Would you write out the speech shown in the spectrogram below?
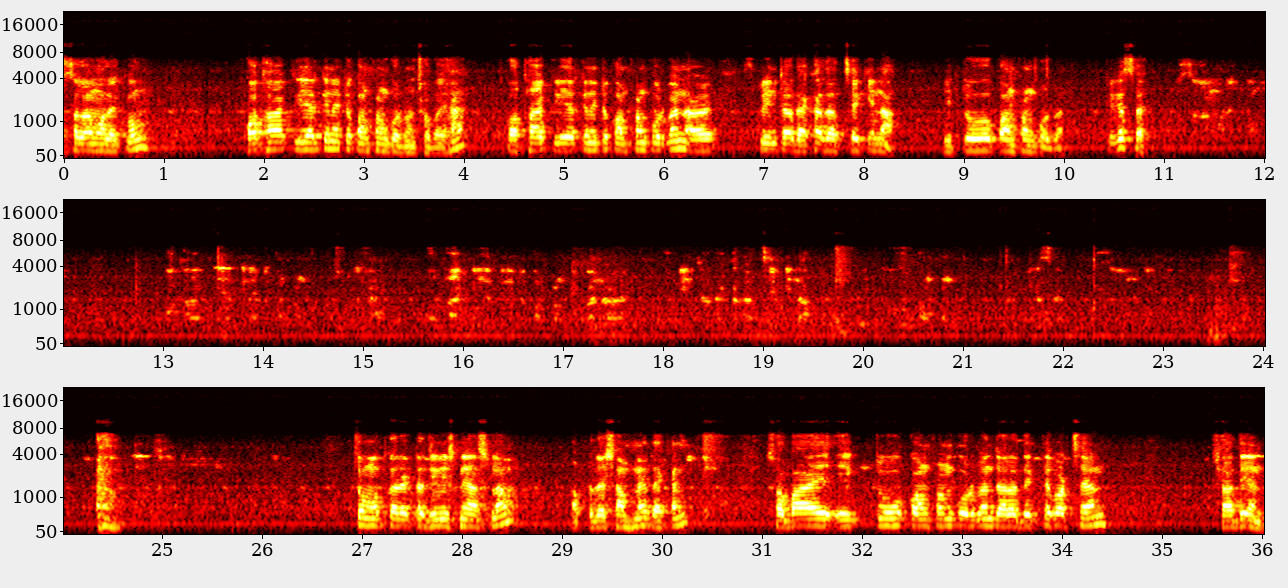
আসসালামু আলাইকুম। কথা ক্লিয়ার কিনা একটু কনফার্ম করবেন সবাই হ্যাঁ? কথা ক্লিয়ার কিনা একটু কনফার্ম করবেন আর স্ক্রিনটা দেখা যাচ্ছে কি না একটু কনফার্ম করবেন, ঠিক আছে? চমৎকার একটা জিনিস নিয়ে আসলাম। আপনাদের সামনে দেখেন। সবাই একটু কনফার্ম করবেন যারা দেখতে পাচ্ছেন। স্বাধীন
